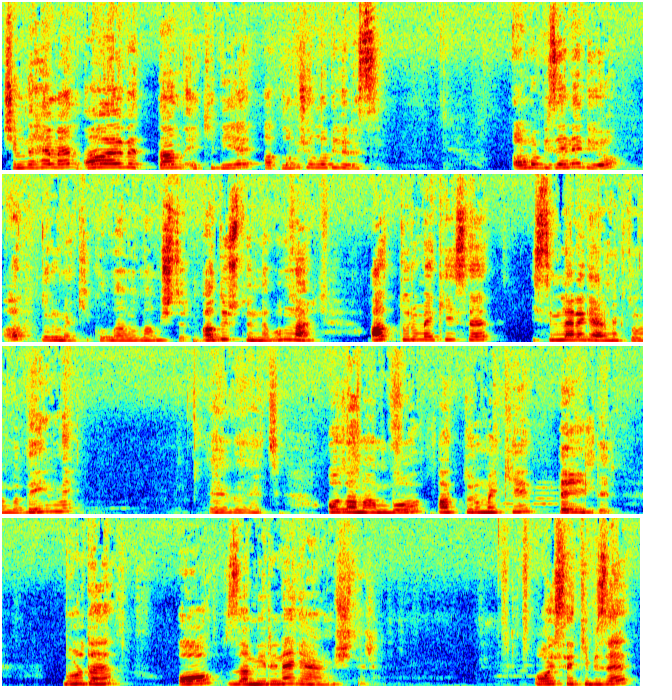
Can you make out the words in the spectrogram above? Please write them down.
Şimdi hemen aa evet dan eki diye atlamış olabiliriz. Ama bize ne diyor? Ad durum eki kullanılmamıştır. Adı üstünde bunlar. Ad durum eki ise isimlere gelmek zorunda değil mi? Evet. O zaman bu ad durum eki değildir. Burada o zamirine gelmiştir. Oysa ki bize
